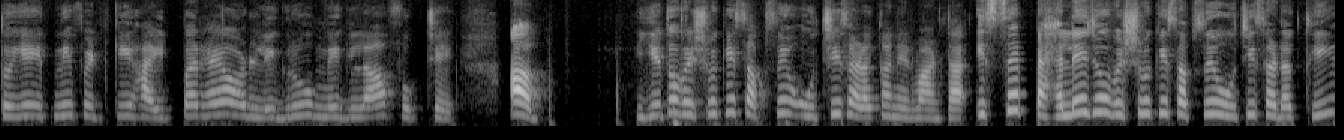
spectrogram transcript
तो ये इतनी फिट की हाइट पर है और लिग्रू मिगला फुकचे अब ये तो विश्व की सबसे ऊँची सड़क का निर्माण था। इससे पहले जो विश्व की सबसे ऊँची सड़क थी,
